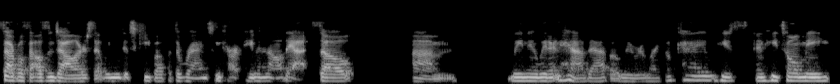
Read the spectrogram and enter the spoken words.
several thousand dollars that we needed to keep up with the rent and car payment and all that. So um, we knew we didn't have that, but we were like, okay. He's and he told me,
